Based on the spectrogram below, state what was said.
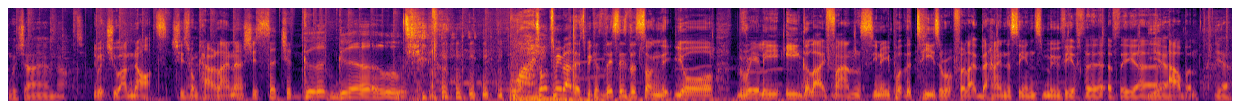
which I am not. which you are not. She's from Carolina. She's such a good girl. Why? Talk to me about this because this is the song that your really eagle-eye fans. You know, you put the teaser up for like behind-the-scenes movie of the of the uh, Yeah. album. Yeah.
